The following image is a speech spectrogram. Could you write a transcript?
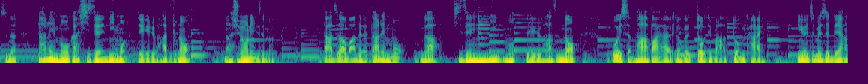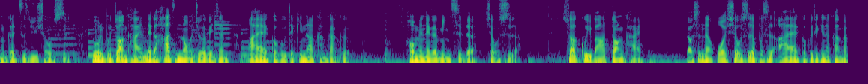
是呢，谁もが自然に持っているはずのナショナリズム。 大家知道吧？那个谁もが自然に持っているはずの，为什么他要把它用个逗点把它断开？因为这边是两个子句修饰，如果你不断开，那个はずの就会变成爱国的な感覚，后面那个名词的修饰了，所以他故意把它断开。表示呢，我修饰的不是 I c o c k i n a k a n g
